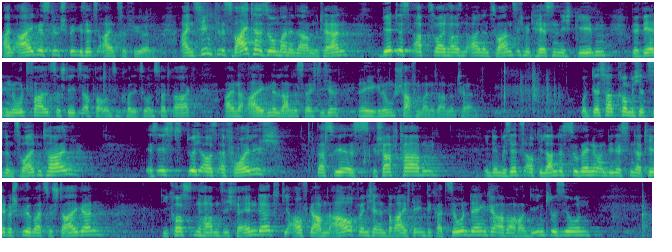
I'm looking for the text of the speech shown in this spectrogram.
ein eigenes Glücksspielgesetz einzuführen. Ein simples Weiter so, meine Damen und Herren, wird es ab 2021 mit Hessen nicht geben. Wir werden notfalls, so steht es auch bei uns im Koalitionsvertrag, eine eigene landesrechtliche Regelung schaffen. Meine Damen und Herren. Und deshalb komme ich jetzt zu dem zweiten Teil. Es ist durchaus erfreulich, dass wir es geschafft haben, in dem Gesetz auch die Landeszuwendung an die Destinatäre spürbar zu steigern. Die Kosten haben sich verändert, die Aufgaben auch, wenn ich an den Bereich der Integration denke, aber auch an die Inklusion.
